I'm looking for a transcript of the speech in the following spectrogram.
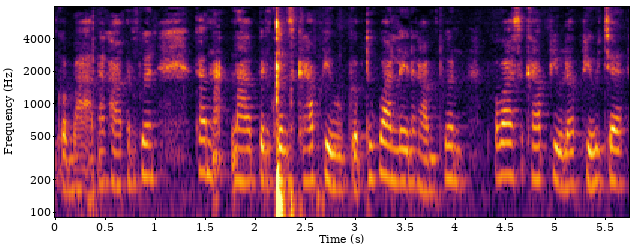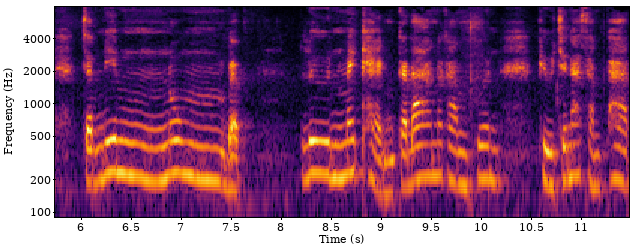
150 กว่าบาทนะคะ เพื่อนๆ ถ้านาเป็นคนสครับผิวเกือบทุกวันเลยนะคะเพื่อน เพราะว่าสครับผิวแล้วผิวจะจะนิ่มนุ่มแบบลื่นไม่แข็งกระด้างนะคะเพื่อน ผิวจะน่าสัมผัส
